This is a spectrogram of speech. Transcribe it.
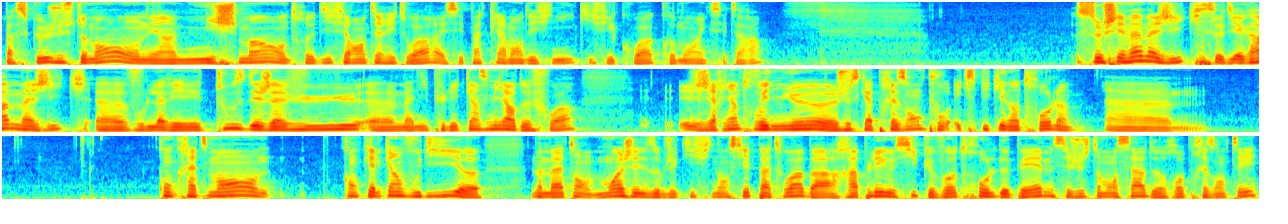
parce que justement on est un mi-chemin entre différents territoires et c'est pas clairement défini qui fait quoi, comment, etc. Ce schéma magique, ce diagramme magique, vous l'avez tous déjà vu, manipulé 15 milliards de fois j'ai rien trouvé de mieux euh, jusqu'à présent pour expliquer notre rôle. Euh, concrètement, quand quelqu'un vous dit euh, non mais attends, moi j'ai des objectifs financiers, pas toi, bah, rappelez aussi que votre rôle de PM, c'est justement ça, de représenter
